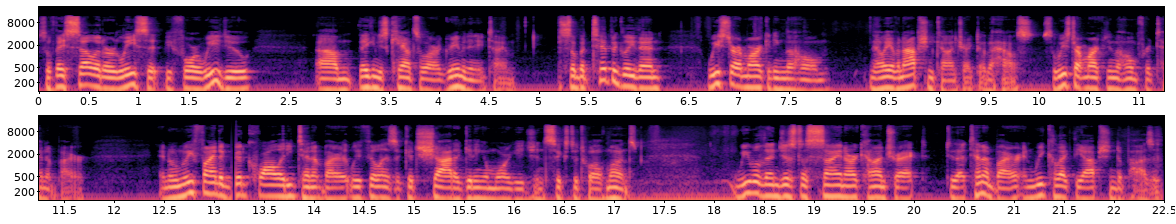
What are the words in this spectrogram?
So if they sell it or lease it before we do, um, they can just cancel our agreement anytime. So, but typically then we start marketing the home. Now we have an option contract of the house, so we start marketing the home for a tenant buyer. And when we find a good quality tenant buyer that we feel has a good shot at getting a mortgage in six to 12 months, we will then just assign our contract to that tenant buyer and we collect the option deposit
